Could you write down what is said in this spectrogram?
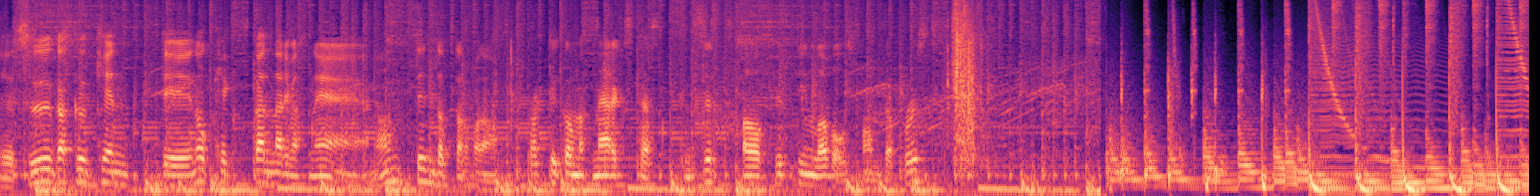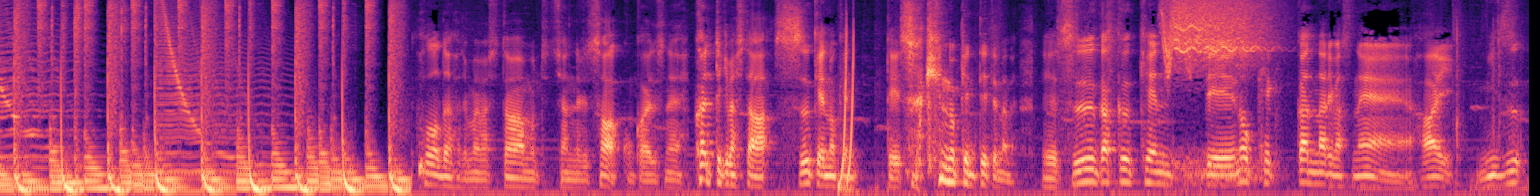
えー数学検定の結果になりますね何点だったのかな？Practical Mathematics Test consists of 15 levels from the first Hello で始まりました。ムテチャンネル。さあ、今回はですね、帰ってきました。数検の検定、定数検の検定ってなんだ、えー数学検定の結果になりますね。はい。水、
